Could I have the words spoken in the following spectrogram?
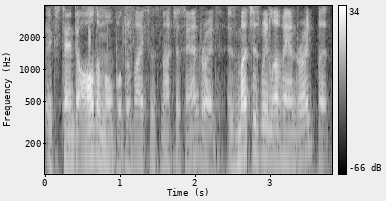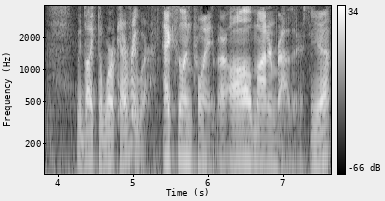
extend to all the mobile devices, not just Android. As much as we love Android, but we'd like to work everywhere. excellent point. All modern browsers. Yeah.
